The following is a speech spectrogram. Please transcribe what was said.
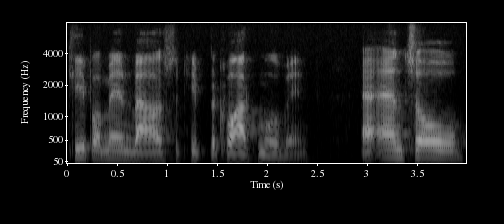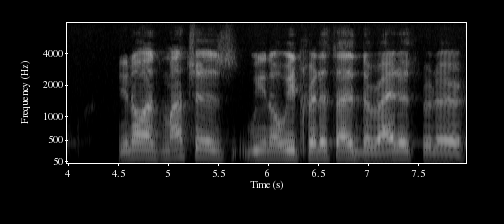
keep them in bounds to keep the clock moving. And so, you know, as much as we you know we criticize the Riders for their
